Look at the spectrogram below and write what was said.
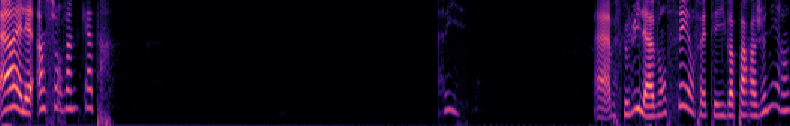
Ah, elle est 1 sur 24. Ah oui. Ah, parce que lui, il est avancé, en fait, et il va pas rajeunir. Hein.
